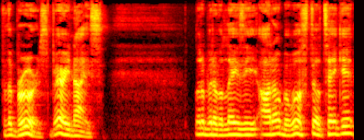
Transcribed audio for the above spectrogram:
for the Brewers. Very nice. A little bit of a lazy auto, but we'll still take it.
